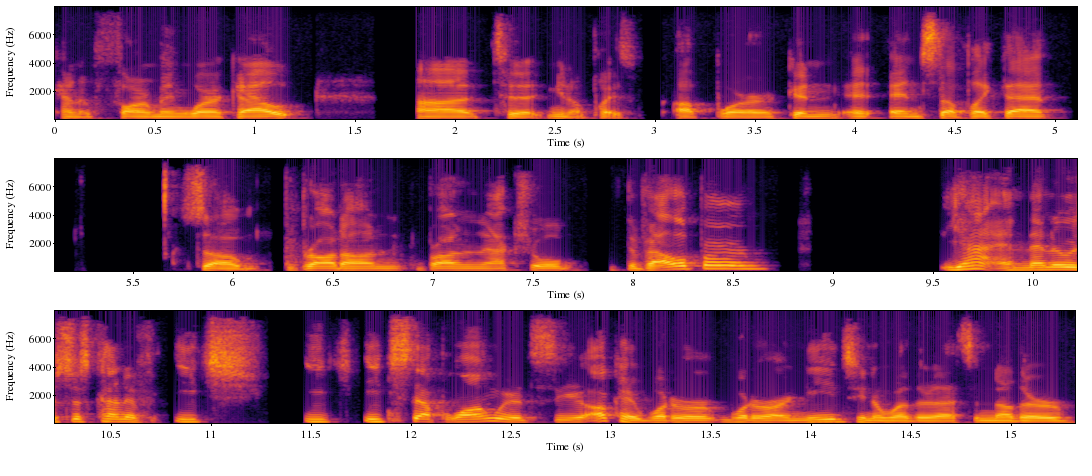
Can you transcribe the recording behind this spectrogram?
kind of farming work out uh, to you know place Upwork and and stuff like that. So brought on brought an actual developer. Yeah, and then it was just kind of each each each step along we would see okay what are what are our needs? You know whether that's another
